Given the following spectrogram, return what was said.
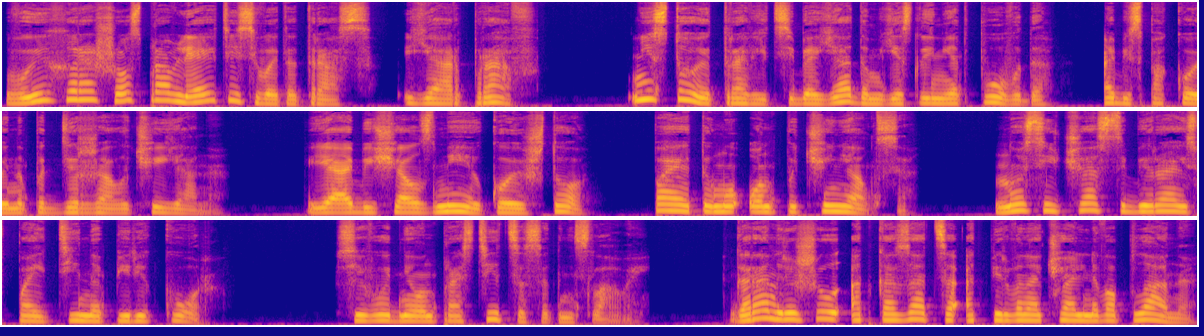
«Вы хорошо справляетесь в этот раз. Яр прав. Не стоит травить себя ядом, если нет повода», — обеспокоенно поддержала Чаяна. «Я обещал змею кое-что, поэтому он подчинялся. Но сейчас собираюсь пойти наперекор. Сегодня он простится с Огнеславой. Гаран решил отказаться от первоначального плана.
